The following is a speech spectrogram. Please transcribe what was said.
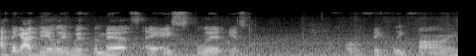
I think ideally with the Mets, a, a split is perfectly fine.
